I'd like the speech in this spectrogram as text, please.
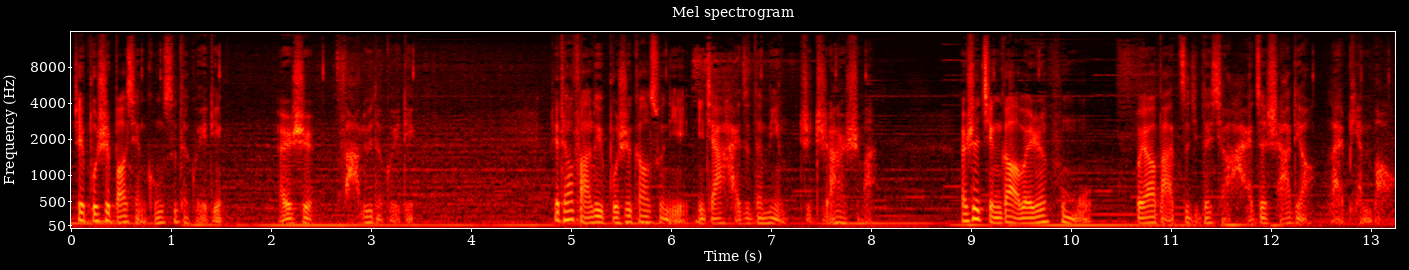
这不是保险公司的规定，而是法律的规定。这条法律不是告诉你你家孩子的命只值二十万，而是警告为人父母不要把自己的小孩子杀掉来骗保。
